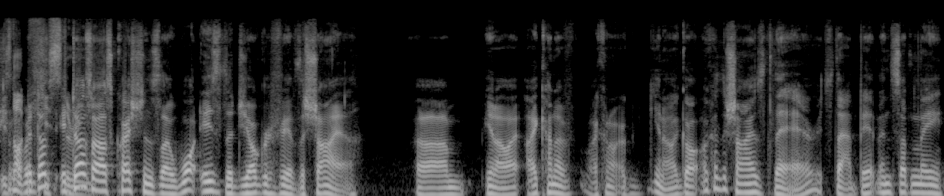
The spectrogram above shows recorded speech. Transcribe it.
It's not it does, it does ask questions though. What is the geography of the Shire? Um, you know, I, I kind of, I kind of, you know, I got okay, the Shire's there. It's that bit, and suddenly,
